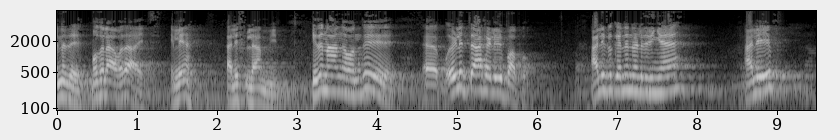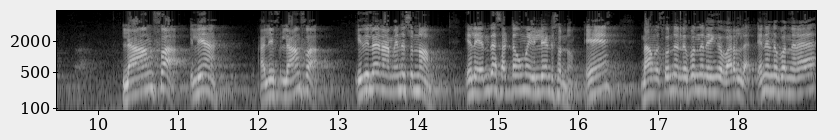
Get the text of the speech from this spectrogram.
என்னது? முதலாவது ஆயிடுச்சு இல்லையா? அலிஃப் லாம் இது நாங்க வந்து எழுத்தாக எழுதி பார்ப்போம். அலிஃபுக்கு என்னென்ன எழுதுறீங்க? அலிஃப் லாம்ஃபா இல்லையா? அலிஃப் லாம்ஃபா இதுல நாம என்ன சொன்னோம்? இதுல எந்த சட்டமுமே இல்லைன்னு சொன்னோம். ஏன் நாம சொன்ன நிபந்தனை இங்க வரல. என்ன நிபந்தனை?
